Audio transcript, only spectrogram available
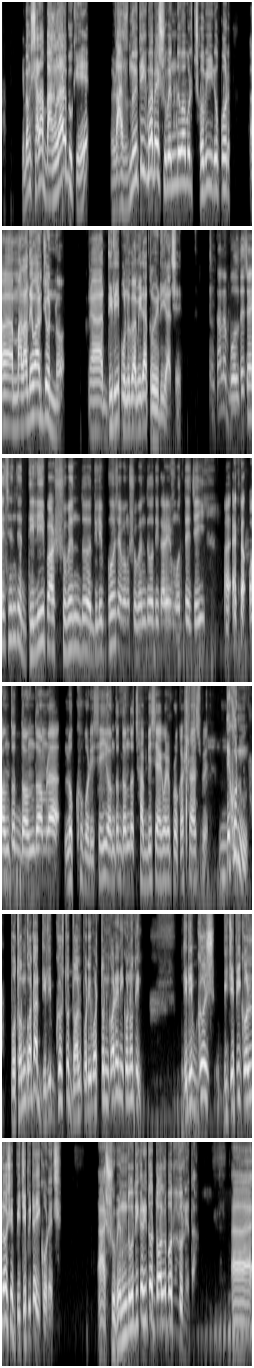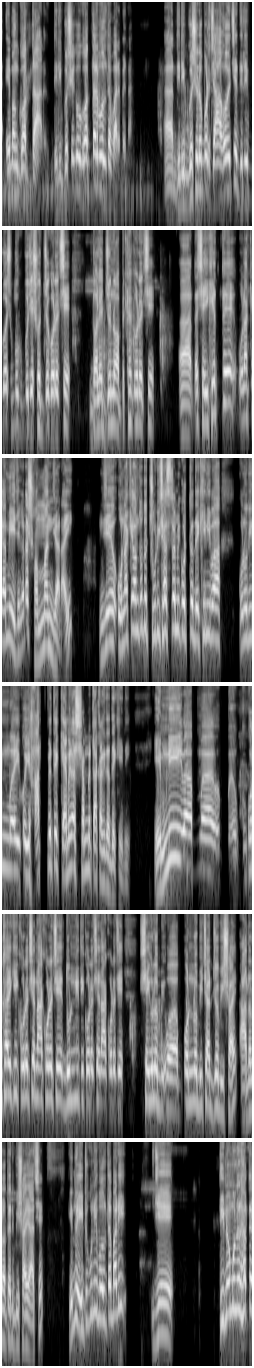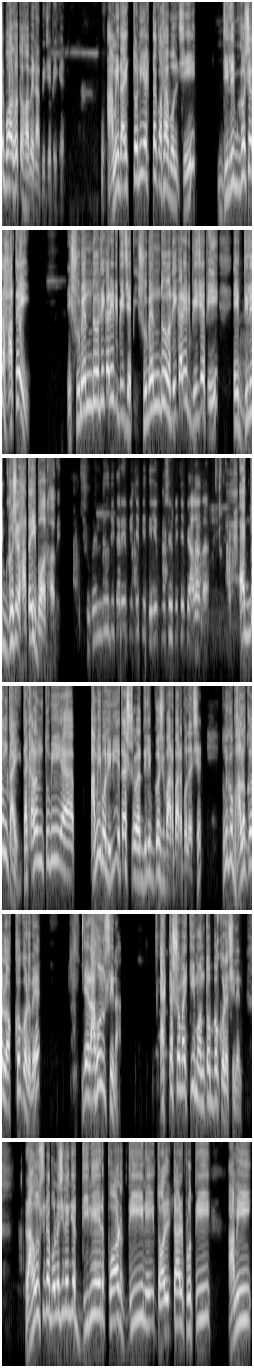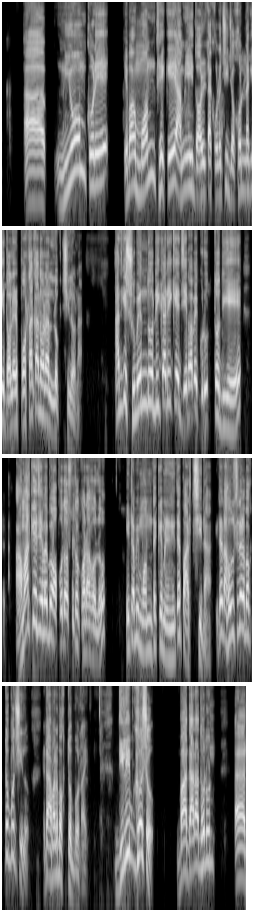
এবং সারা বাংলার বুকে রাজনৈতিকভাবে শুভেন্দুবাবুর ছবির উপর মালা দেওয়ার জন্য দিলীপ অনুগামীরা তৈরি আছে। তাহলে বলতে চাইছেন যে দিলীপ আর শুভেন্দু, দিলীপ ঘোষ এবং শুভেন্দু অধিকারীর মধ্যে যেই একটা অন্তর্দ্বন্দ্ব আমরা লক্ষ্য করি, সেই অন্তর্দ্বন্দ্ব ছাব্বিশে একবারে প্রকাশ্যে আসবে? দেখুন, প্রথম কথা, দিলীপ ঘোষ তো দল পরিবর্তন করেনি কোনোদিন। দিলীপ ঘোষ বিজেপি করলেও সে বিজেপিটাই করেছে। আর শুভেন্দু অধিকারী তো দল বদলু নেতা। এবং গদ্দার। দিলীপ ঘোষকে কেউ গদ্দার বলতে পারবে না। দিলীপ ঘোষের ওপর যা হয়েছে, দিলীপ ঘোষ মুখ বুঝে সহ্য করেছে, দলের জন্য অপেক্ষা করেছে। সেই ক্ষেত্রে ওনাকে আমি এই জায়গাটা সম্মান জানাই যে ওনাকে অন্তত চুরি ছাস্রামি করতে দেখিনি বা কোনোদিন ওই ওই হাত পেতে ক্যামেরার সামনে টাকা নিতে দেখিনি। এমনি কোথায় কি করেছে, না করেছে, দুর্নীতি করেছে, না করেছে, সেগুলো অন্য বিচার্য বিষয়, আদালতের বিষয় আছে। কিন্তু এইটুকুনি বলতে পারি যে তৃণমূলের হাতে বধ হতে হবে না বিজেপিকে। আমি দায়িত্ব নিয়ে একটা কথা বলছি, দিলীপ ঘোষের হাতেই এই শুভেন্দু অধিকারীর বিজেপি শুভেন্দু অধিকারীর বিজেপি এই দিলীপ ঘোষের হাতেই বধ হবে। শুভেন্দু অধিকারীর বিজেপি দিলীপ ঘোষের বিজেপি আলাদা? একদম তাই। তার কারণ তুমি আমি বলিনি এটা দিলীপ ঘোষ বারবার বলেছে। তুমি খুব ভালো করে লক্ষ্য করবে যে রাহুল সিনহা একটা সময় কি মন্তব্য করেছিলেন? রাহুল সিনহা বলেছিলেন যে দিনের পর দিন এই দলটার প্রতি আমি আহ, নিয়ম করে এবং মন থেকে আমি এই দলটা করেছি যখন নাকি দলের পতাকা ধরার লোক ছিল না। আজকে শুভেন্দু অধিকারীকে যেভাবে গুরুত্ব দিয়ে আমাকে যেভাবে অপদস্থ করা হলো, এটা আমি মন থেকে মেনে নিতে পারছি না। এটা রাহুল সিনহার বক্তব্য ছিল, এটা আমার বক্তব্য নয়। দিলীপ ঘোষও বা যারা ধরুন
